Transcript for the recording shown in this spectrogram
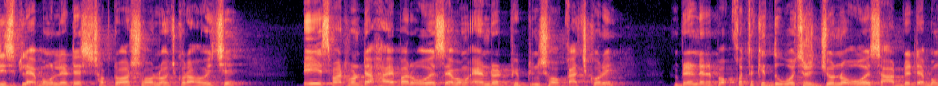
ডিসপ্লে এবং লেটেস্ট সফটওয়্যার সহ লঞ্চ করা হয়েছে। এই স্মার্টফোনটি হাইপার ওএস এবং অ্যান্ড্রয়েড ফিফটিন সহ কাজ করে। ব্র্যান্ডের পক্ষ থেকে দু বছরের জন্য ওএস আপডেট এবং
